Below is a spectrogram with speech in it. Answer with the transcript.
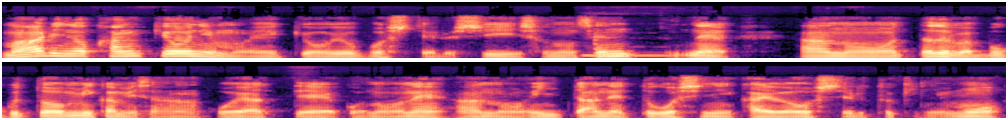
周りの環境にも影響を及ぼしてるし、そのせん、うんね、あの、例えば僕と三上さんがこうやって、このね、あの、インターネット越しに会話をしてるときにも、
